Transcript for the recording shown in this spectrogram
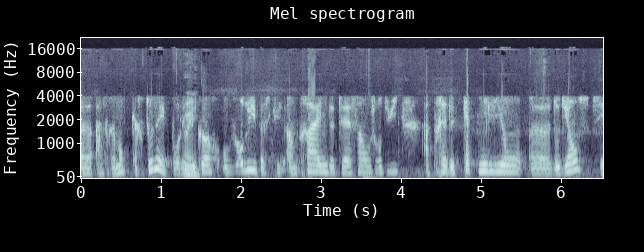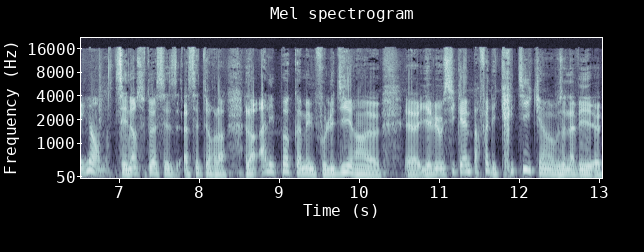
euh, a vraiment cartonné pour les Oui. scores aujourd'hui, parce qu'un Prime de TF1 aujourd'hui à près de 4 millions euh, d'audience, c'est énorme. C'est énorme, surtout à, ces- à cette heure-là. Alors, à l'époque, quand même, il faut le dire, hein, euh, euh, il y avait aussi quand même parfois des critiques. hein. Vous en avez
